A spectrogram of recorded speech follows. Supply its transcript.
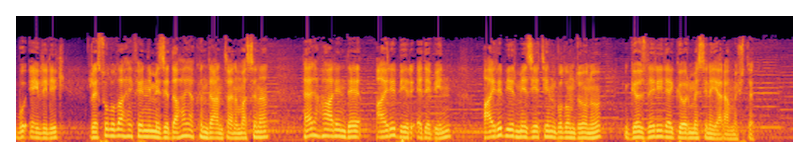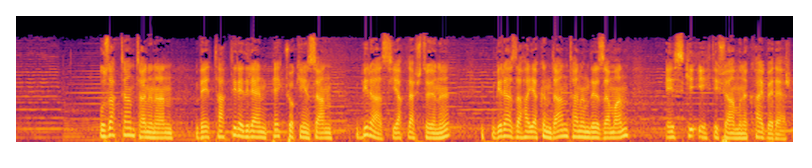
Bu evlilik Resulullah Efendimiz'i daha yakından tanımasına, her halinde ayrı bir edebin, ayrı bir meziyetin bulunduğunu gözleriyle görmesine yaramıştı. Uzaktan tanınan ve takdir edilen pek çok insan biraz yaklaştığını, biraz daha yakından tanındığı zaman eski ihtişamını kaybeder.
